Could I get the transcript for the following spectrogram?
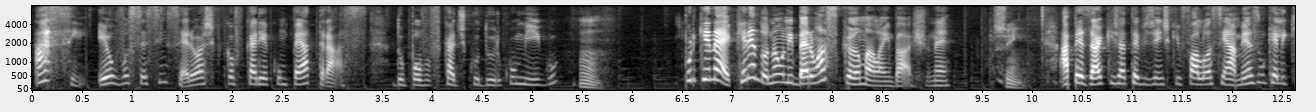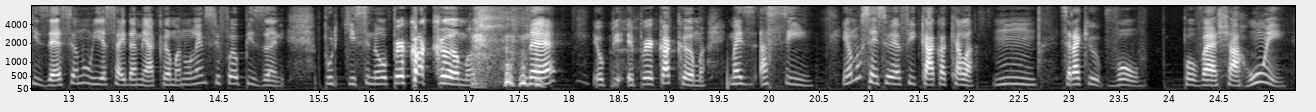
assim, eu vou ser sincero, eu acho que eu ficaria com o pé atrás do povo ficar de cu duro comigo. Hum, Porque, né, querendo ou não, liberam as camas lá embaixo, né? Sim. Apesar que já teve gente que falou assim, ah, mesmo que ele quisesse, eu não ia sair da minha cama. Não lembro se foi o Pisani, porque senão eu perco a cama, né? Eu, eu perco a cama. Mas, assim, eu não sei se eu ia ficar com aquela, hum, será que o povo vai achar ruim?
